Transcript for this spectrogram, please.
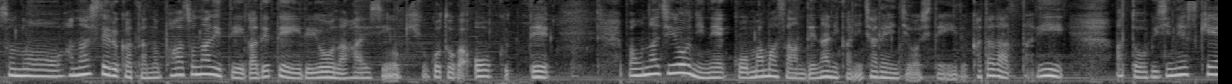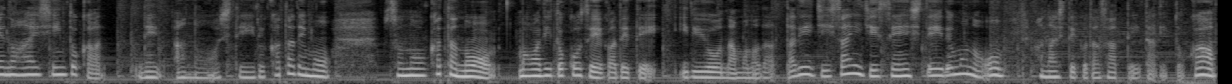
その話してる方のパーソナリティが出ているような配信を聞くことが多くってまあ、同じようにねこうママさんで何かにチャレンジをしている方だったりあとビジネス系の配信とかねあのしている方でもその方の周りと個性が出ているようなものだったり実際に実践しているものを話してくださっていたりとか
